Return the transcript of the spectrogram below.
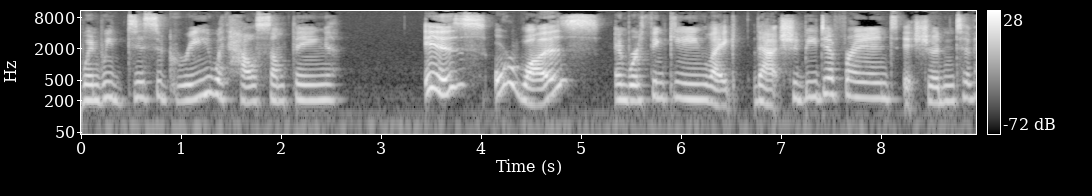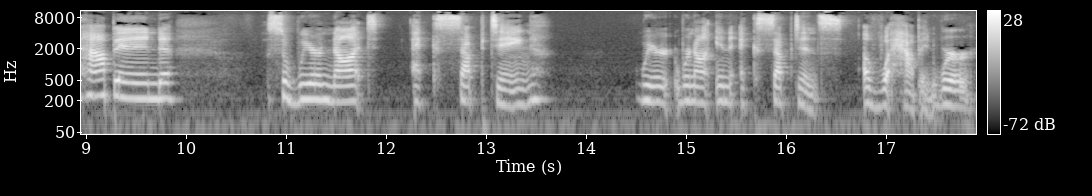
when we disagree with how something is or was, and we're thinking like that should be different, it shouldn't have happened. So we're not accepting we're we're not in acceptance of what happened. We're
